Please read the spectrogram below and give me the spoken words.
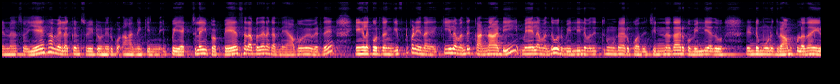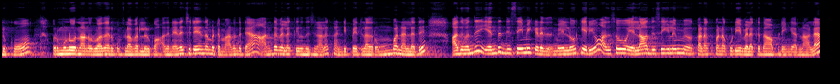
என்ன சொ ஏக விளக்குன்னு சொல்லிட்டு ஒன்று இருக்கும். நான் அன்றைக்கி இப்போ ஆக்சுவலாக இப்போ பேசுகிறப்ப தான் எனக்கு அது ஞாபகமே வருது. எங்களுக்கு ஒருத்தங்க கிஃப்ட் பண்ணியிருந்தாங்க. கீழே வந்து கண்ணாடி மேலே வந்து ஒரு வெள்ளியில் வந்து திருண்டாக இருக்கும். அது சின்னதாக இருக்கும். வெள்ளி அது ரெண்டு மூணு கிராம்குள்ளே தான் இருக்கும். ஒரு முந்நூறு நானூறுரூவா தான் இருக்கும் ஃப்ளவரில் இருக்கும். அதை நினச்சிட்டே இருந்தேன் பட் மறந்துட்டேன். அந்த விளக்கு இருந்துச்சுனால கண்டிப்பாக இதில் அது ரொம்ப நல்லது. அது வந்து எந்த திசையுமே கிடையாது. மேல் நோக்கி எரியும் அது ஸோ எல்லா திசைகளையும் கணக்கு பண்ணக்கூடிய விளக்கு தான் அப்படிங்கிறனால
